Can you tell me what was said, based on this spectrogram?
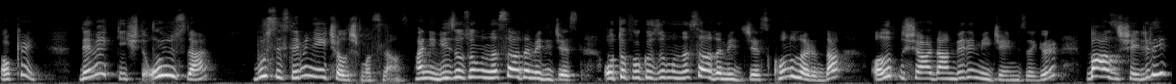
Okey. Demek ki işte o yüzden bu sistemin iyi çalışması lazım. Hani lizozomu nasıl adam edeceğiz, otofagozomu nasıl adam edeceğiz konularında alıp dışarıdan veremeyeceğimize göre bazı şeyleri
